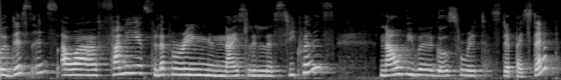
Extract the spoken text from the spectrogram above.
So this is our funny, flappering, nice little sequence. Now we will go through it step by step.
